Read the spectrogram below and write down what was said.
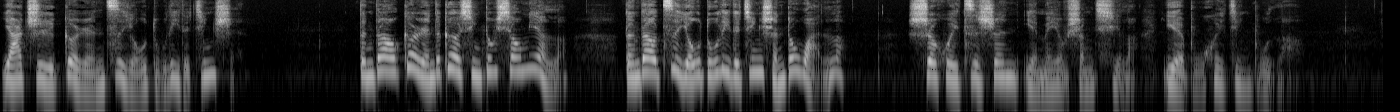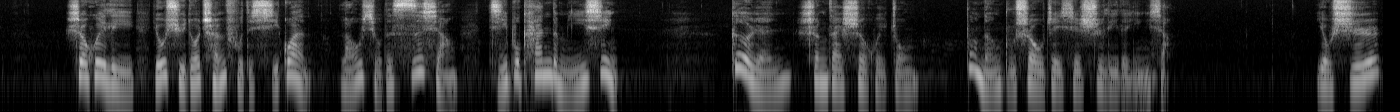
压制个人自由独立的精神。等到个人的个性都消灭了，等到自由独立的精神都完了，社会自身也没有生气了，也不会进步了。社会里有许多陈腐的习惯、老朽的思想、极不堪的迷信。个人生在社会中，不能不受这些势力的影响。有时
